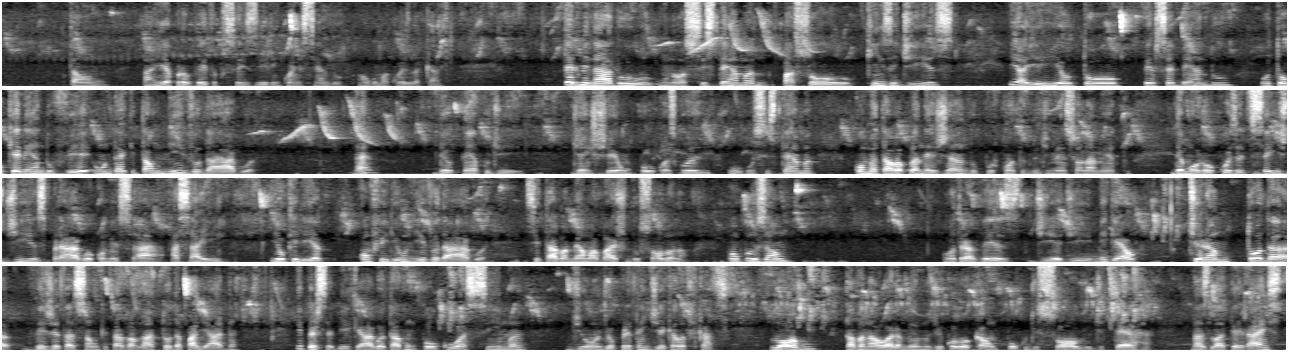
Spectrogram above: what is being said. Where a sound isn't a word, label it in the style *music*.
então aí aproveita para vocês irem conhecendo alguma coisa da casa. Terminado o nosso sistema, passou 15 dias e aí eu estou percebendo ou estou querendo ver onde é que está o nível da água. Né? Deu tempo de, de encher um pouco as coisas, o, o sistema, como eu estava planejando por conta do dimensionamento demorou coisa de seis dias para a água começar a sair e eu queria conferir o nível da água, se estava mesmo abaixo do solo ou não. Conclusão, outra vez dia de Miguel, tiramos toda a vegetação que estava lá, toda palhada, e percebi que a água estava um pouco acima de onde eu pretendia que ela ficasse. Logo, estava na hora mesmo de colocar um pouco de solo, de terra nas laterais.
